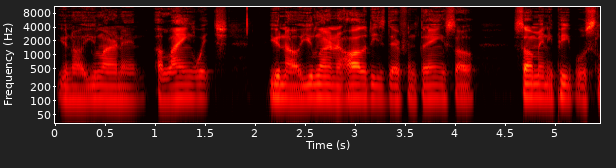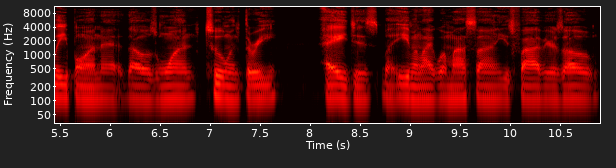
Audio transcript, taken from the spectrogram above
you know, you learning a language, you know, you learning all of these different things. So so many people sleep on that those one, two, and three ages. But even like with my son, he's five years old.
